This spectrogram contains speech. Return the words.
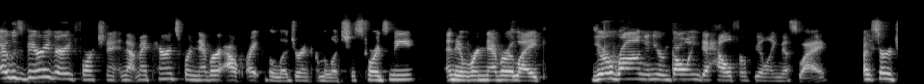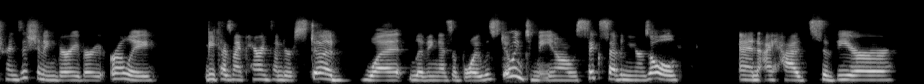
I was very, very fortunate in that my parents were never outright belligerent or malicious towards me. And they were never like, you're wrong and you're going to hell for feeling this way. I started transitioning very, very early because my parents understood what living as a boy was doing to me. You know, I was six, seven years old and I had severe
